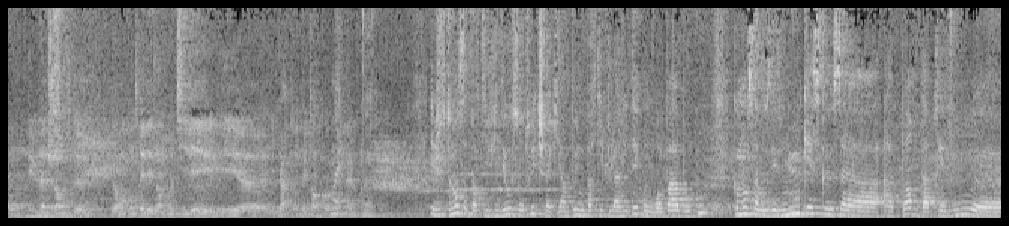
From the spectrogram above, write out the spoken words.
On a eu la chance de, de rencontrer des gens motivés et, euh, hyper compétents quoi, au Ouais. final. Et justement, cette partie vidéo sur Twitch, là, qui est un peu une particularité qu'on ne voit pas beaucoup, comment ça vous est venu? Qu'est-ce que ça apporte d'après vous Euh,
